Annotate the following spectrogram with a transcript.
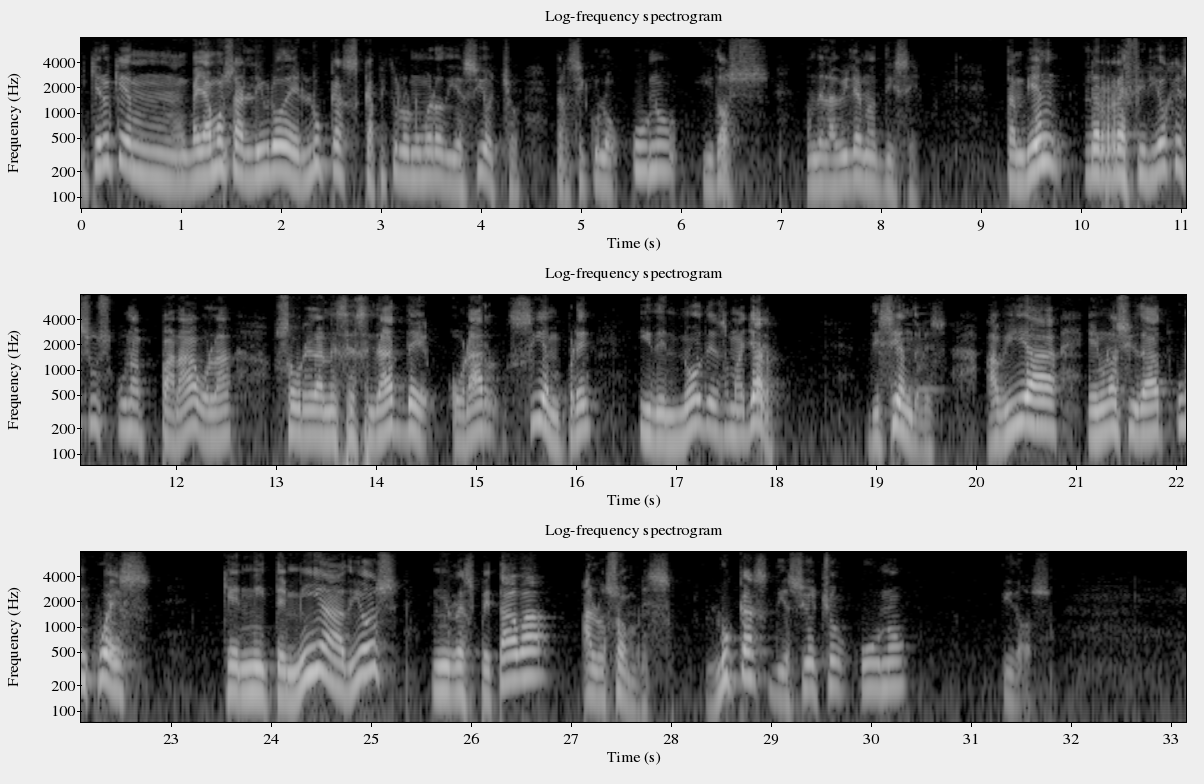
Y quiero que mm, vayamos al libro de Lucas capítulo número 18, versículo 1 y 2, donde la Biblia nos dice, también le refirió Jesús una parábola sobre la necesidad de orar siempre y de no desmayar, diciéndoles, había en una ciudad un juez que ni temía a Dios ni respetaba a los hombres. Lucas 18, 1 y 2.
